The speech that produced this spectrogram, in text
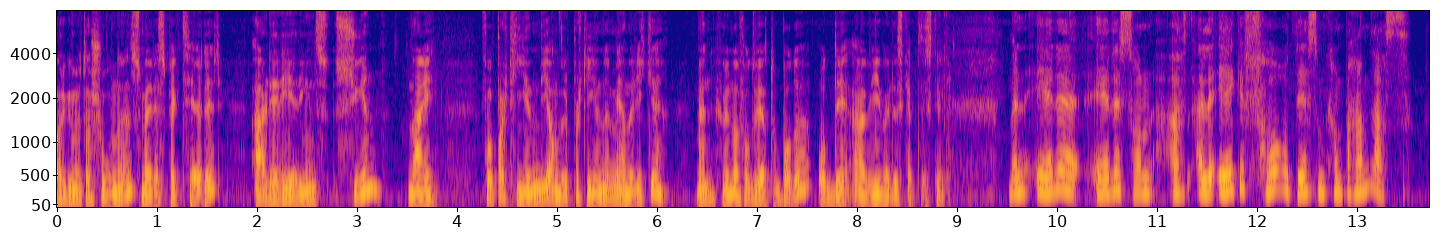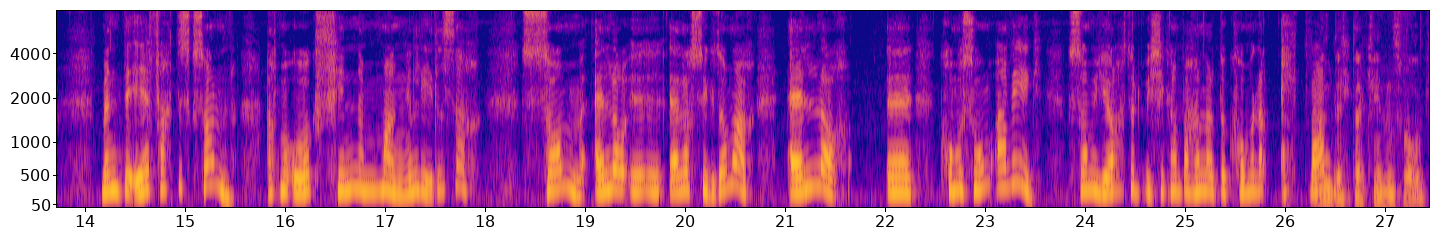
argumentasjonene, som jeg respekterer, er det regjeringens syn? Nei. For partiene, de andre partiene mener det ikke. Men hun har fått veto på det, og det er vi veldig skeptiske til. Men er det, er det sånn at Eller jeg er for det som kan behandles. Men det er faktisk sånn at vi òg finner mange lidelser som Eller, eller sykdommer. Eller eh, kromosomavvik som gjør at du ikke kan behandle. Da kommer det ett Men dette er kvinnens valg.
